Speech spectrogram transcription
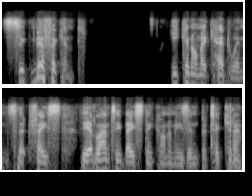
significant economic headwinds that face the Atlantic basin economies in particular.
